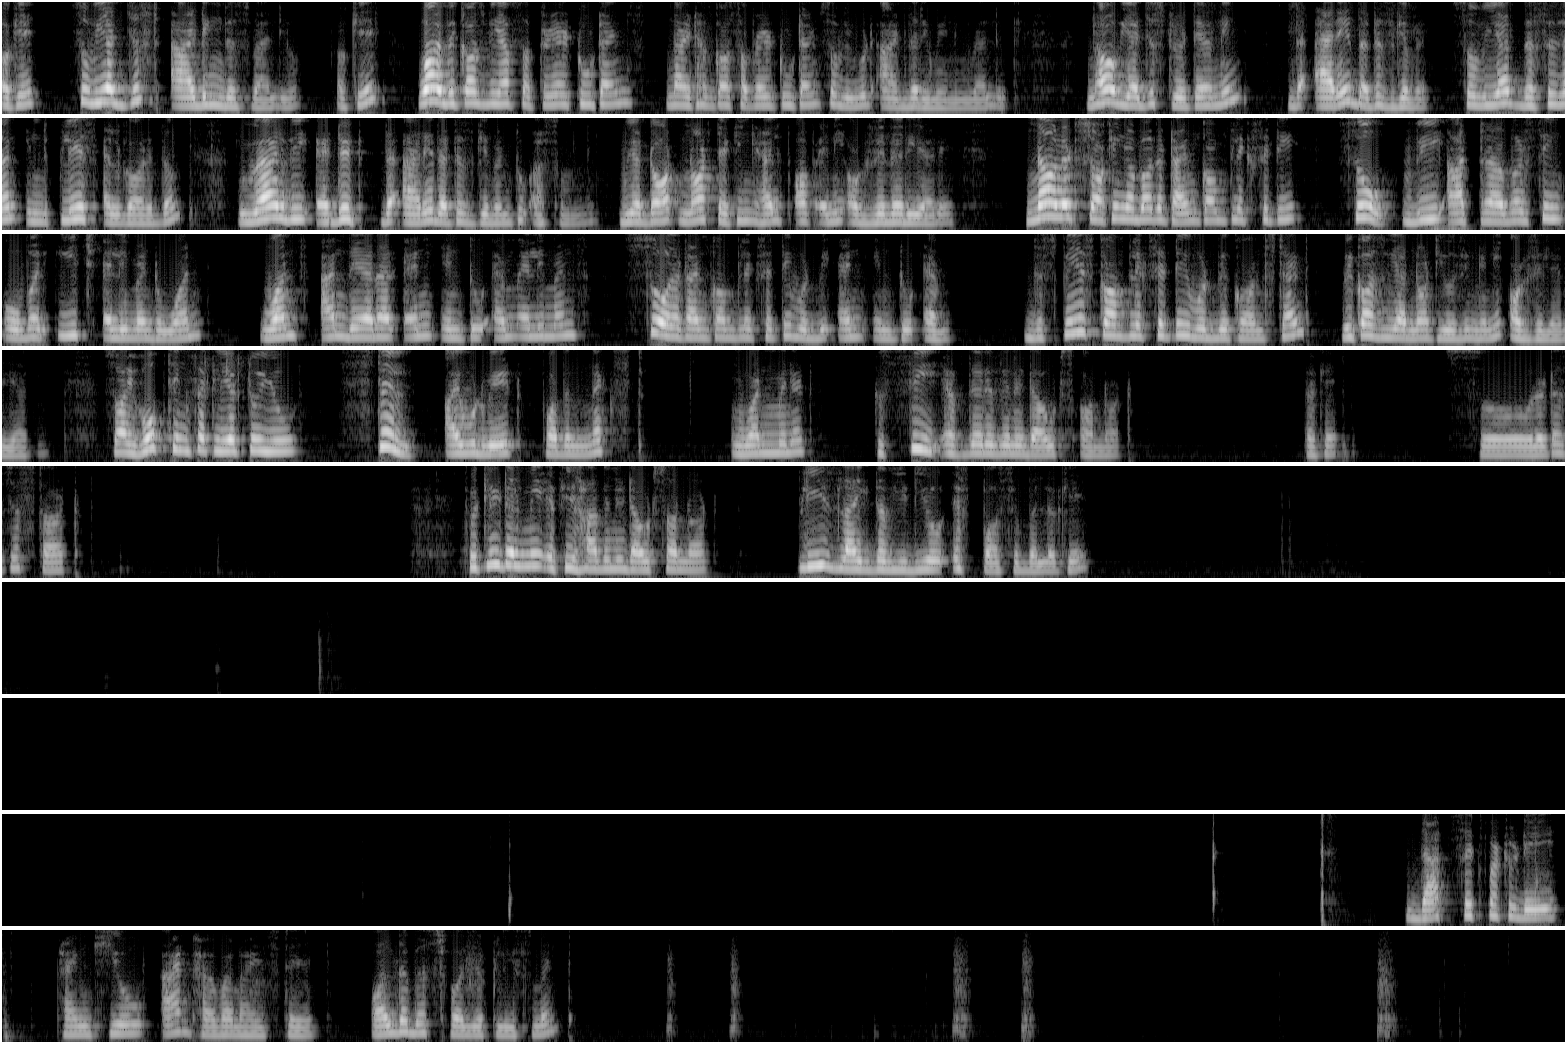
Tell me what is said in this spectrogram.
okay so we are just adding this value okay why because we have subtracted two times now it has got subtracted two times so we would add the remaining value now we are just returning the array that is given. So we are this is an in place algorithm where we edit the array that is given to us only. We are not, not taking help of any auxiliary array. Now let's talking about the time complexity. So we are traversing over each element one once and there are n into m elements. So the time complexity would be n into m. The space complexity would be constant because we are not using any auxiliary array. So I hope things are clear to you. Still, I would wait for the next one minute to see if there is any doubts or not. Okay, so let us just start. Quickly tell me if you have any doubts or not. Please like the video if possible, okay? That's it for today. Thank you and have a nice day. All the best for your placement.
